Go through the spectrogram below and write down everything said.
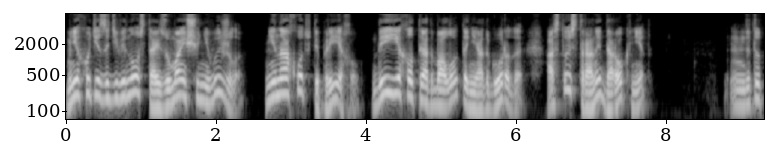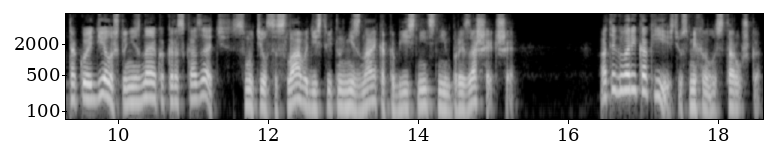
«Мне хоть и за девяносто, а из ума еще не выжило. Не на охоту ты приехал. Да и ехал ты от болота, не от города. А с той стороны дорог нет». «Да тут такое дело, что не знаю, как рассказать», — смутился Слава, действительно не зная, как объяснить с ним произошедшее. «А ты говори как есть», — усмехнулась старушка.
